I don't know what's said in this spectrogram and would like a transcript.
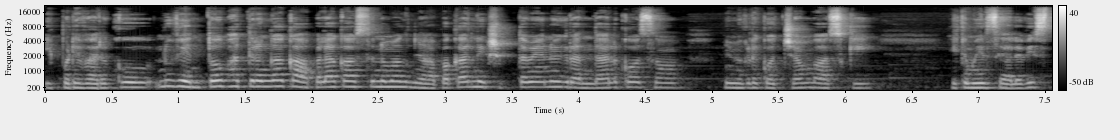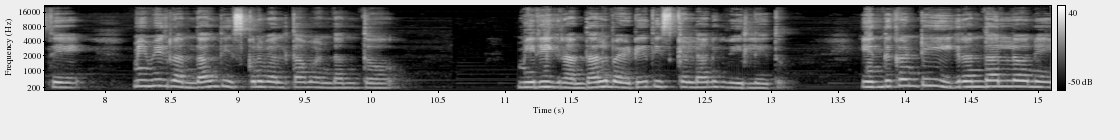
ఇప్పటి వరకు నువ్వెంతో భద్రంగా కాపలా కాస్తున్న మా జ్ఞాపకాలు నిక్షిప్తమైన గ్రంథాల కోసం మేము ఇక్కడికి వచ్చాం వాసుకి. ఇక మీరు సెలవిస్తే మేము ఈ గ్రంథాలు తీసుకుని వెళ్తామండంతో మీరు ఈ గ్రంథాలు బయటికి తీసుకెళ్ళడానికి వీల్లేదు. ఎందుకంటే ఈ గ్రంథాల్లోనే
